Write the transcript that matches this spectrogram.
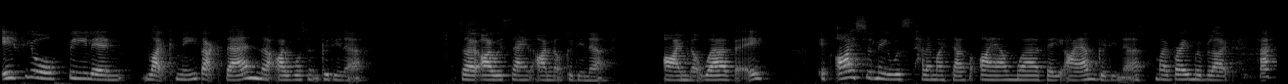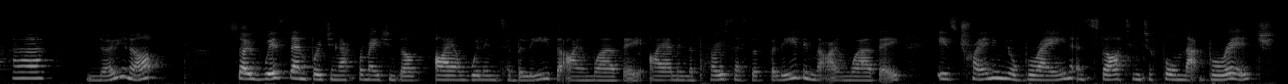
if you're feeling like me back then that I wasn't good enough, so I was saying, I'm not good enough, I'm not worthy. If I suddenly was telling myself, I am worthy, I am good enough, my brain would be like, ha ha, No, you're not. So, with them bridging affirmations of, I am willing to believe that I am worthy, I am in the process of believing that I am worthy, is training your brain and starting to form that bridge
